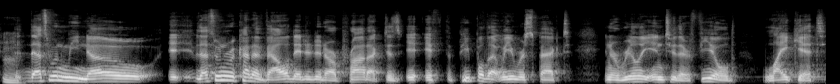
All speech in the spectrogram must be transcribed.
th- that's when we know, it, that's when we're kind of validated in our product is if the people that we respect and are really into their field like it,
